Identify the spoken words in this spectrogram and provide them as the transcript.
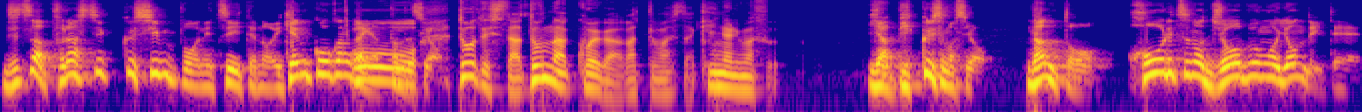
実はプラスチック新法についての意見交換会やったんですよ。どうでした？どんな声が上がってました？気になります？いや、びっくりしますよ。なんと、法律の条文を読んでいて、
